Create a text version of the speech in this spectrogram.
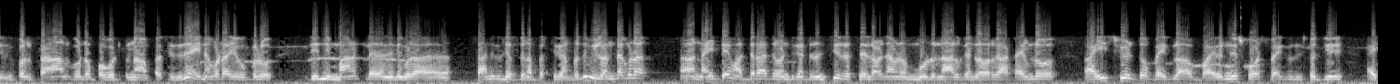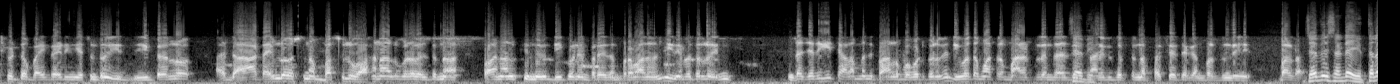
యువకులు ప్రాణాలు కూడా పోగొట్టుకున్న పరిస్థితి అయినా కూడా యువకులు దీన్ని మానట్లేదు అనేది కూడా స్థానికులు చెప్తున్న పరిస్థితి కనపడుతుంది. వీళ్ళంతా కూడా నైట్ టైం అర్ధరాత్రి ఒంటి గంటల నుంచి తెల్లవారుజామున మూడు నాలుగు గంటల వరకు ఆ టైంలో హై స్పీడ్తో బైక్లో బైక్ స్పోర్ట్స్ బైక్ తీసుకొచ్చి హై స్పీడ్తో బైక్ రైడింగ్ చేస్తుంటారు. ఈ- పిల్లల్లో ఆ టైంలో వస్తున్న బస్సులు వాహనాలు కూడా వెళ్తున్న వాహనాలు కింద ఢీకొనే ప్రమాదం ప్రమాదం ఉంది. ఈ నేపథ్యంలో ఇంత జరిగి చాలా మంది ప్రాణాలు పోగొట్టుకున్నారు యువత మాత్రం మారట్లేదు చెప్తున్న పరిస్థితి కనపడుతుంది జగదీష్ అంటే ఇతర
